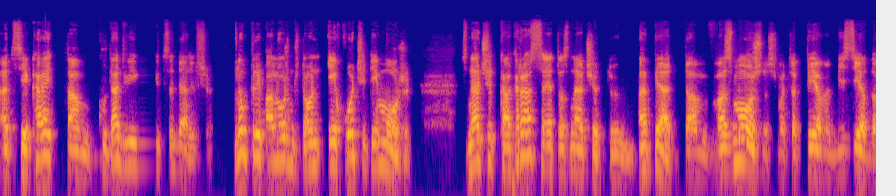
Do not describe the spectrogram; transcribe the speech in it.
отсекать там, куда двигаться дальше. Ну, предположим, что он и хочет, и может. Значит, как раз это значит, опять, там, возможность, вот эта первая беседа,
